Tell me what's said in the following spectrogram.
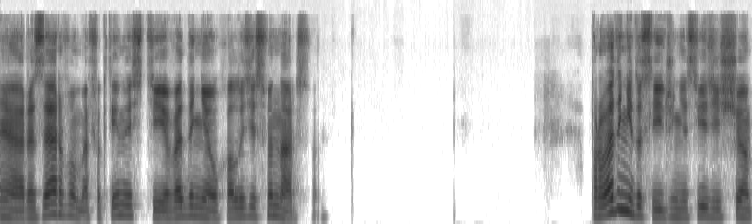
е, резервом ефективності ведення у галузі свинарства. Проведені дослідження свідчать, що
